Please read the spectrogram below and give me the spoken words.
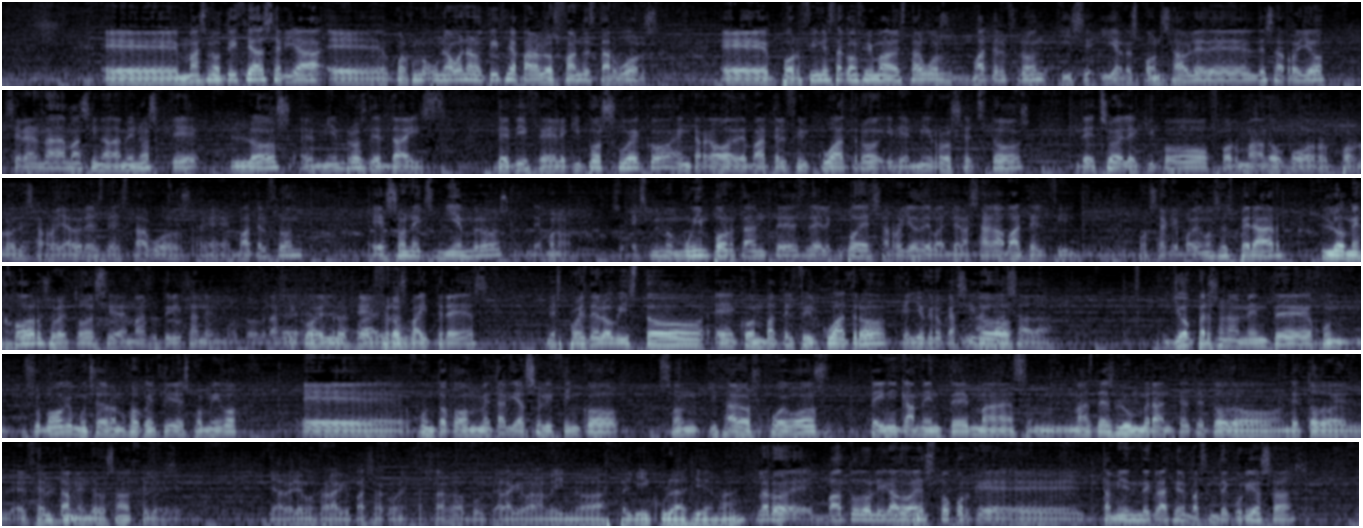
Eh, más noticias sería, eh, por ejemplo, una buena noticia para los fans de Star Wars. Eh, por fin está confirmado Star Wars Battlefront y, se- y el responsable del desarrollo será nada más y nada menos que los eh, miembros de DICE. De DICE, el equipo sueco encargado de Battlefield 4 y de Mirror's Edge 2. De hecho, el equipo formado por, por los desarrolladores de Star Wars eh, Battlefront eh, son ex miembros, de, bueno, ex miembros muy importantes del equipo de desarrollo de, de la saga Battlefield. O sea que podemos esperar lo mejor, sobre todo si además utilizan el motor gráfico, El- el, el el Frostbite, Frostbite 3. Después de lo visto eh, con Battlefield 4, que yo creo que ha Una sido pasada. yo personalmente, supongo que muchos de lo mejor coincidís conmigo, eh, junto con Metal Gear Solid 5 son quizá los juegos técnicamente más, más deslumbrantes de todo, de todo el, el certamen de Los Ángeles. Ya veremos ahora qué pasa con esta saga, porque ahora que van a venir nuevas películas y demás. Claro, eh, va todo ligado a esto porque eh, también declaraciones bastante curiosas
